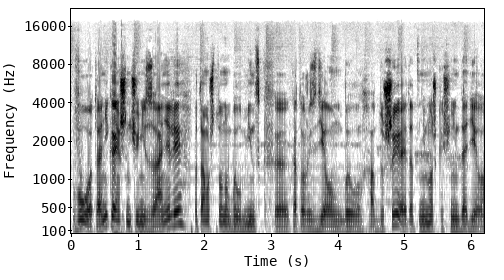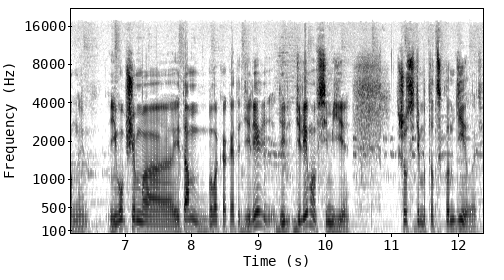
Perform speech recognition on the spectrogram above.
Вот, они, конечно, ничего не заняли, потому что ну, был Минск, который сделан был от души, а этот немножко еще недоделанный. И, в общем, и там была какая-то диле- дил- дилемма в семье, что с этим мотоциклом делать.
